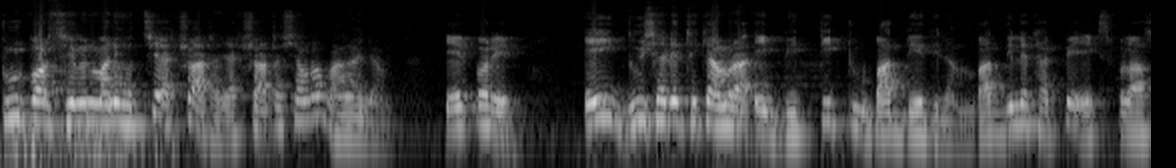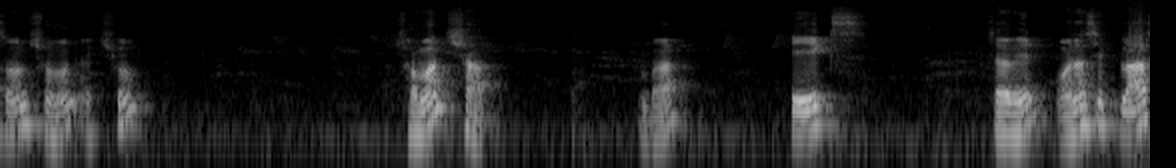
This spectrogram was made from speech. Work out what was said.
টুর পাওয়ার সেভেন মানে হচ্ছে একশো আঠাশ, একশো আঠাশে আমরা ভাঙাইলাম। এরপরে এই দুই সাইডে থেকে আমরা এই ভিত্তি টু বাদ দিয়ে দিলাম। বাদ দিলে থাকবে এক্স প্লাস ওয়ান সমান একশো সমান সাত বা এক্স সেভেন ওয়ান আসে প্লাস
